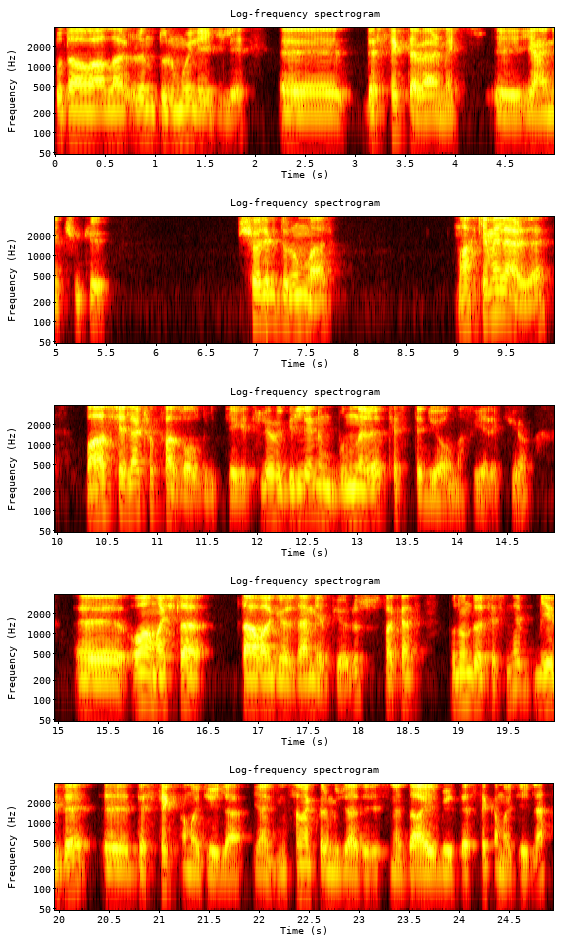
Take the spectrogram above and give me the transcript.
bu davaların durumu ile ilgili e, destek de vermek. E, yani çünkü şöyle bir durum var. Mahkemelerde bazı şeyler çok fazla oldu bittiye getiriliyor ve birilerinin bunları tespit ediyor olması gerekiyor. E, o amaçla dava gözlem yapıyoruz. Fakat bunun da ötesinde bir de e, destek amacıyla yani insan hakları mücadelesine dair bir destek amacıyla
